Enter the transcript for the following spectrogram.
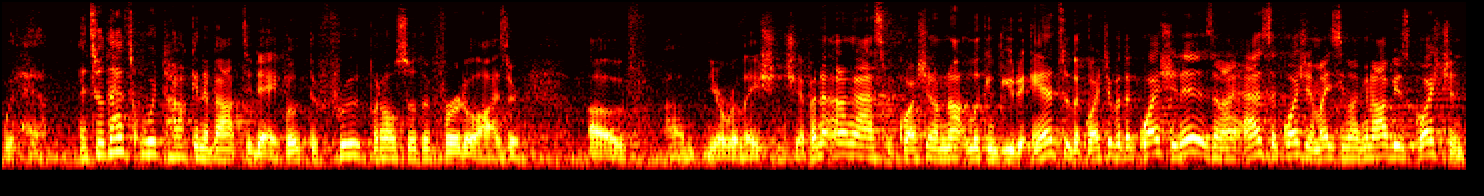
with Him. And so that's what we're talking about today both the fruit, but also the fertilizer of um, your relationship. And I'm going to ask a question. I'm not looking for you to answer the question, but the question is, and I ask the question, it might seem like an obvious question,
